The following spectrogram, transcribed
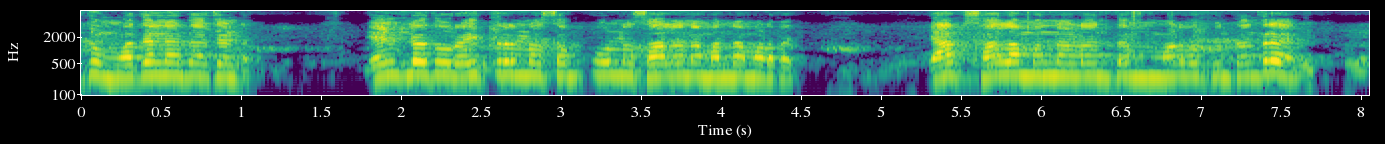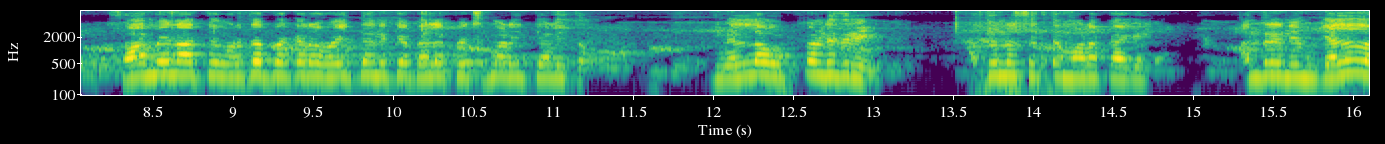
ಇದು ಮೊದಲನೇದು ಅಜೆಂಡ ಎರಡನೇದು ರೈತರನ್ನ ಸಂಪೂರ್ಣ ಸಾಲನ ಮನ್ನಾ ಮಾಡಬೇಕು. ಯಾಕೆ ಸಾಲ ಮನ್ನಾ ಅಂತ ಮಾಡಬೇಕು ಅಂತಂದ್ರೆ, ಸ್ವಾಮಿನಾಥಿ ವರದಿ ಪ್ರಕಾರ ವೈಜ್ಞಾನಿಕ ಬೆಲೆ ಫಿಕ್ಸ್ ಮಾಡಿ ಅಂತ ಹೇಳಿತ್ತು ನೀವೆಲ್ಲ ಒಪ್ಕೊಂಡಿದ್ರಿ ಅದನ್ನು ಸತ್ಯ ಮಾಡೋಕ್ಕಾಗಿಲ್ಲ. ಅಂದರೆ ನಿಮಗೆಲ್ಲ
